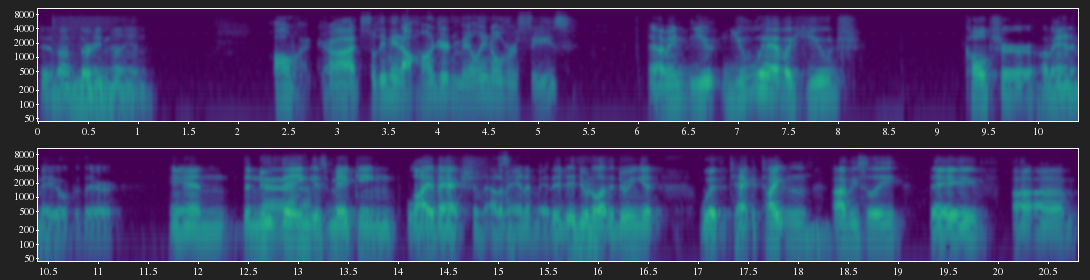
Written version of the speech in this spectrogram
did about 30 million. Oh my god! So they made hundred million overseas? I mean, you you have a huge culture of anime over there, and the new thing Uh. is making live action out of anime. They, they do it a lot. They're doing it with Attack of Titan. Obviously, they've uh, um,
